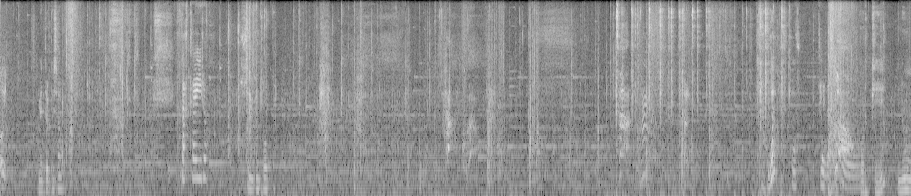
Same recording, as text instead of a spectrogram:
Uy, me he tropezado. ¿Te has caído? Sí, un poco. ¿What? Uf, te da. ¿Por qué? No.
